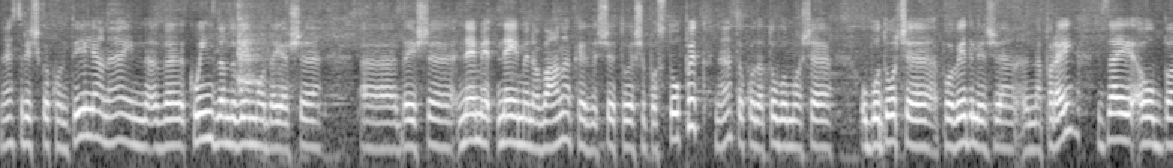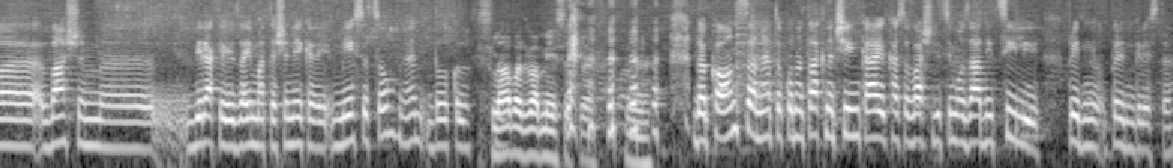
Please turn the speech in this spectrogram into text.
ne, Srečka Kontelja ne, in v Queenslandu vemo, da je še Eh, da je še neimenovana, ker še to je še postopek, ne, tako da to bomo še v bodoče povedali že naprej. Zdaj ob eh, vašem, eh, bi rekli, da imate še nekaj mesecev. Ne, dokol... Slaba dva meseca. Do konca, ne, tako na tak način, kaj, kaj so vaši recimo zadnji cilji, preden greste?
